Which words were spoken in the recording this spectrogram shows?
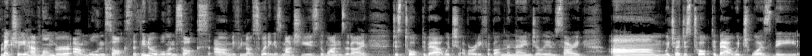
make sure you have longer um, woolen socks, the thinner woolen socks. Um, if you're not sweating as much, use the ones that I just talked about, which I've already forgotten the name, Jillian, sorry, um, which I just talked about, which was the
